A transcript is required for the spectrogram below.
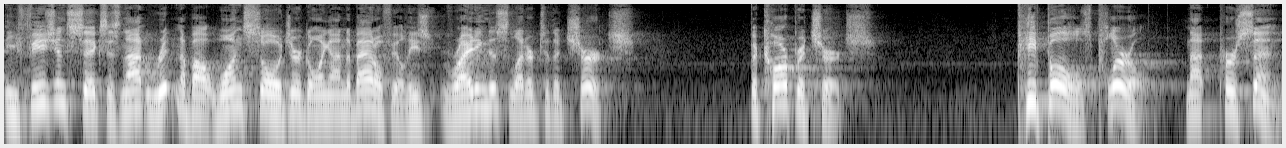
Ephesians 6 is not written about one soldier going on the battlefield. He's writing this letter to the church, the corporate church. Peoples, plural, not person.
